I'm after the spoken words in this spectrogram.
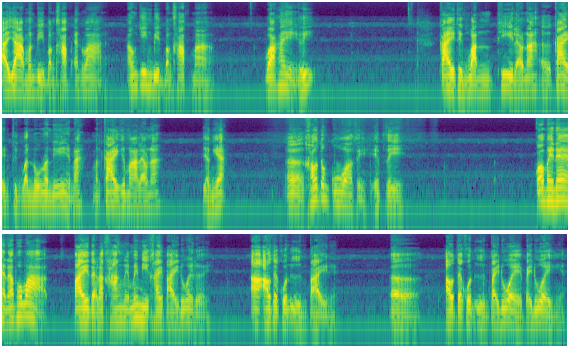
ลาย ๆ อย่างมันบีบบังคับ แอนว่า เอาจริงบีบบังคับมา ว่าให้เฮ้ยใกล้ถึงวันที่แล้วนะเออใกล้ถึงวันนู้นวันนี้เห็นไหมมันใกล้ขึ้นมาแล้วนะอย่างเงี้ย เออเขาต้องกลัวสิเอฟซีก็ไม่แน่นะ เพราะว่า ไปแต่ละครั้งเนี่ยไม่มีใครไปด้วยเลยเอาเอาแต่คนอื่นไปเนี่ย เออ เอาแต่คนอื่นไปด้วยไปด้วยอย่างเงี้ย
